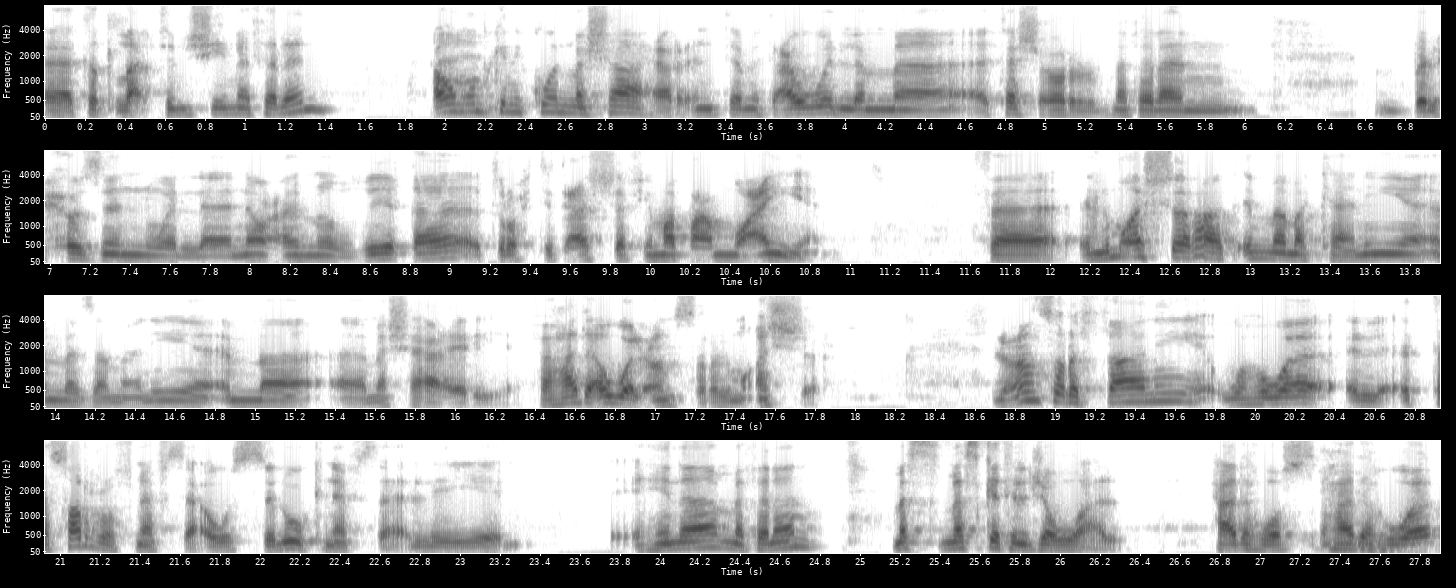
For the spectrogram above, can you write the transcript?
آه، تطلع تمشي مثلا أو ممكن يكون مشاعر. أنت متعود لما تشعر مثلا بالحزن ولا نوعا من الضيقة تروح تتعشى في مطعم معين. فالمؤشرات إما مكانية إما زمانية إما آه، مشاعرية. فهذا أول عنصر المؤشر. العنصر الثاني وهو التصرف نفسه أو السلوك نفسه اللي هنا مثلا مس مسكة الجوال. هذا هو هذا هو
